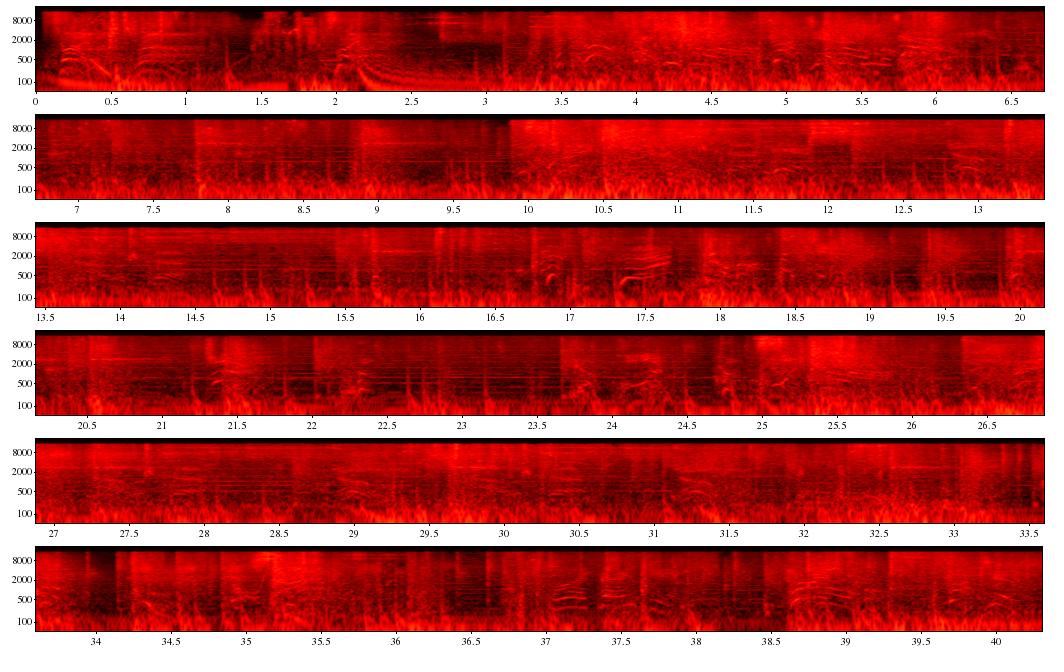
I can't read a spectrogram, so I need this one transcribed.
Fight! Round! Fight! Gotcha! thank you. Got you!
